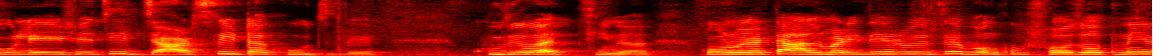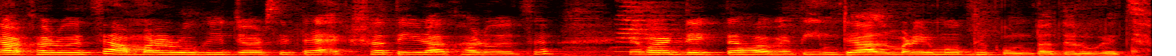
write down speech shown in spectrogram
চলে এসেছি জার্সিটা খুঁজতে। খুঁজে পাচ্ছি না। কোনো একটা আলমারিতে রয়েছে এবং খুব সযত্নেই রাখা রয়েছে। আমার আর অভির জার্সিটা একসাথেই রাখা রয়েছে। এবার দেখতে হবে তিনটে আলমারির মধ্যে কোনটাতে রয়েছে।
